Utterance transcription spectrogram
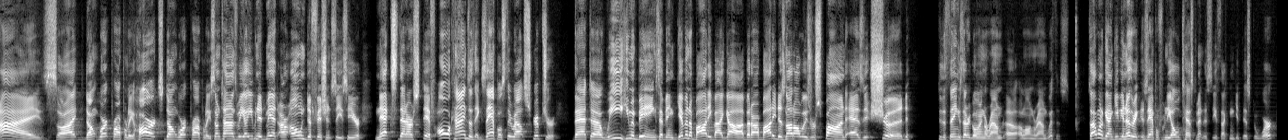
Eyes, all right, don't work properly. Hearts don't work properly. Sometimes we even admit our own deficiencies here. Necks that are stiff. All kinds of examples throughout Scripture that uh, we human beings have been given a body by God, but our body does not always respond as it should to the things that are going around uh, along around with us. So I want to go and give you another example from the Old Testament. Let's see if I can get this to work.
